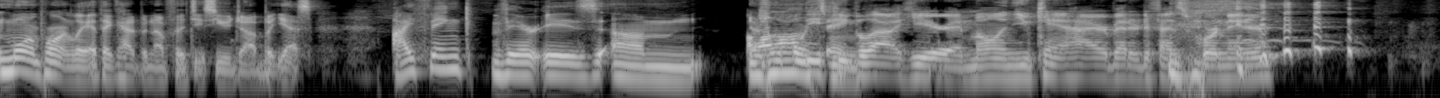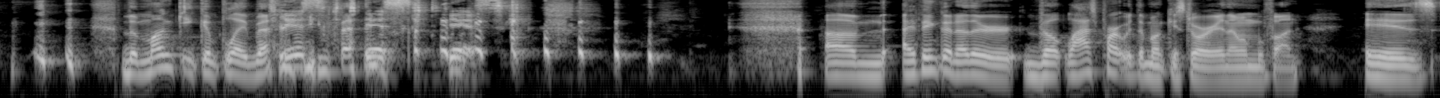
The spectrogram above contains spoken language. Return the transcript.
more importantly, I think had been up for the TCU job, but yes. I think there is um there's All these thing. people out here, and Mullen, you can't hire a better defensive coordinator. the monkey could play better tisk, defense. tisk, tisk. Um, I think another the last part with the monkey story, and then we'll move on. Is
